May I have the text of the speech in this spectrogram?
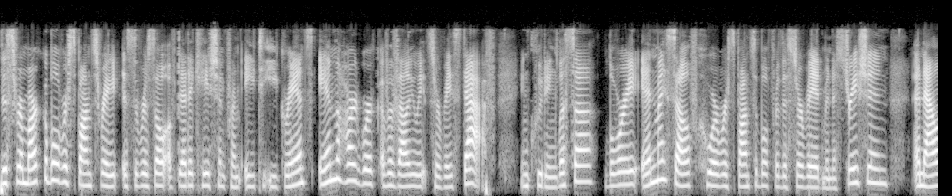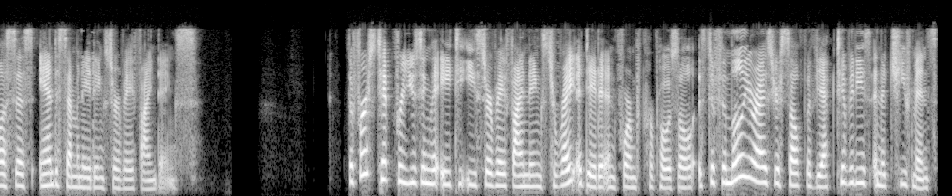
This remarkable response rate is the result of dedication from ATE grants and the hard work of Evaluate survey staff, including Lissa, Lori, and myself, who are responsible for the survey administration, analysis, and disseminating survey findings. The first tip for using the ATE survey findings to write a data-informed proposal is to familiarize yourself with the activities and achievements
